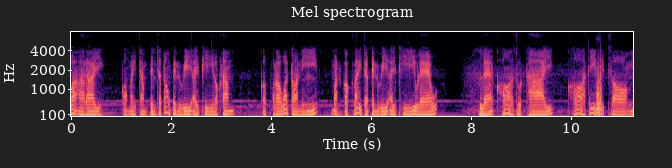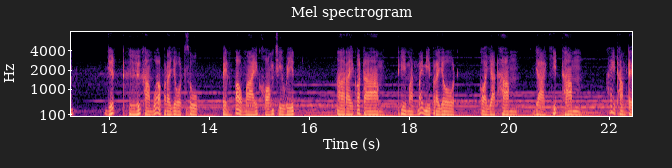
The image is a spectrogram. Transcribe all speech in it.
ว่าอะไรก็ไม่จำเป็นจะต้องเป็น VIP หรอกครับ ก็เพราะว่าตอนนี้มันก็ใกล้จะเป็น VIP อยู่แล้ว และข้อสุดท้าย ข้อที่ 12 ยึดถือคำว่าประโยชน์สุขเป็นเป้าหมายของชีวิต อะไรก็ตามที่มันไม่มีประโยชน์ ก็อย่าทำอย่าคิดทำให้ทำแต่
